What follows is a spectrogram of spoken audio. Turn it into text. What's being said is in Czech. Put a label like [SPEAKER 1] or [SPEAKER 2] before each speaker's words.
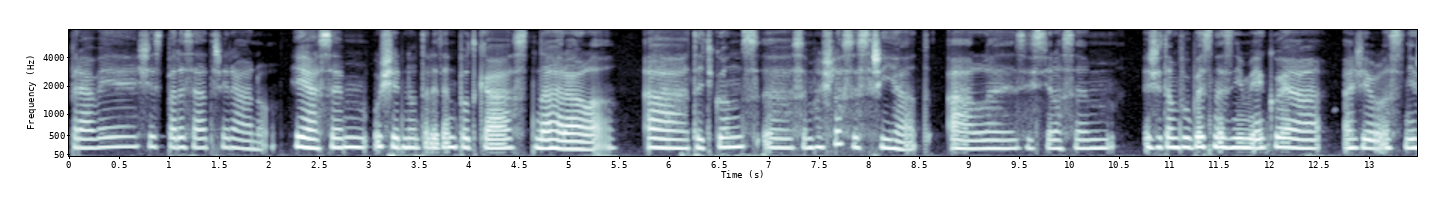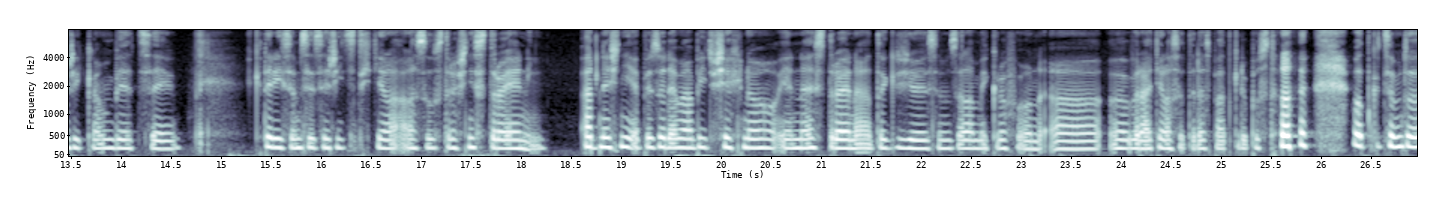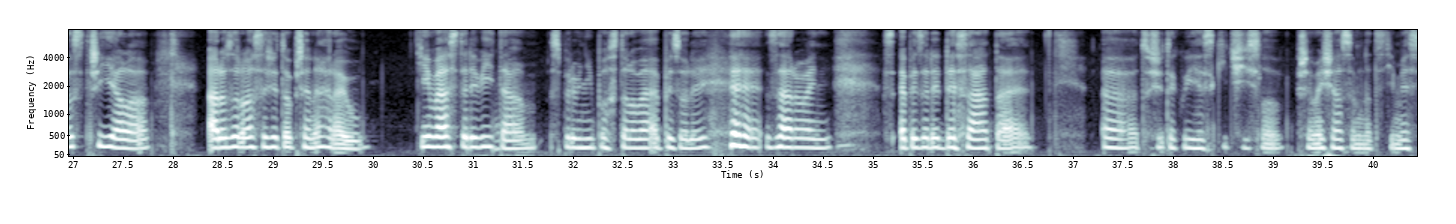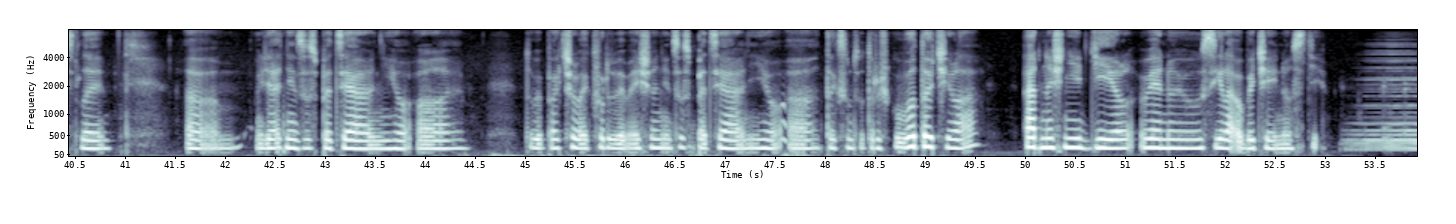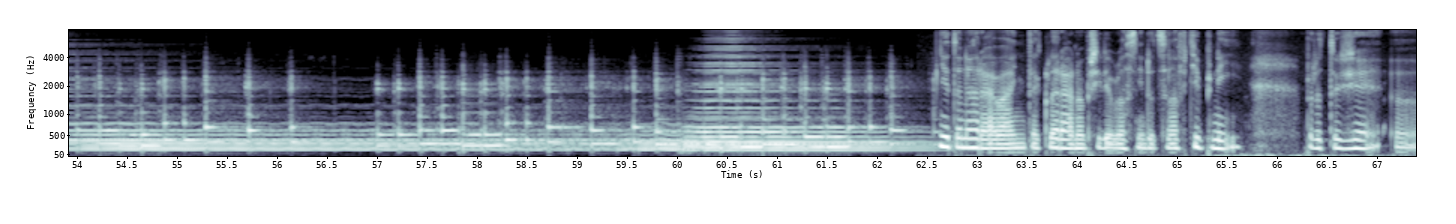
[SPEAKER 1] právě 6.53 ráno. Já jsem už jednou tady ten podcast nahrála a teď uh, jsem ho šla sestříhat, ale zjistila jsem, že tam vůbec nezním jako já a že vlastně říkám věci, které jsem sice říct chtěla, ale jsou strašně strojený. A dnešní epizoda má být všechno jen nestrojená, takže jsem vzala mikrofon a vrátila se teda zpátky do postele, odkud jsem to stříhala a rozhodla se, že to přenahraju. Tím vás tedy vítám z první postelové epizody, zároveň z epizody desáté, uh, což je takový hezký číslo. Přemýšlela jsem nad tím, jestli um, udělat něco speciálního, ale to by pak člověk furt vymýšlel něco speciálního a tak jsem to trošku otočila. A dnešní díl věnuju síle obyčejnosti. Mně to nahrávání takhle ráno přijde vlastně docela vtipný, protože uh,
